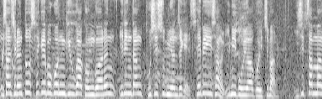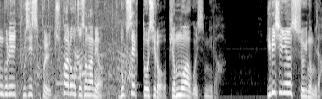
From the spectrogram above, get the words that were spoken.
울산시는 또 세계보건기구가 권고하는 1인당 도시숲 면적의 3배 이상을 이미 보유하고 있지만 23만 그루의 도시숲을 추가로 조성하며 녹색 도시로 변모하고 있습니다. UBC 뉴스 조인호입니다.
